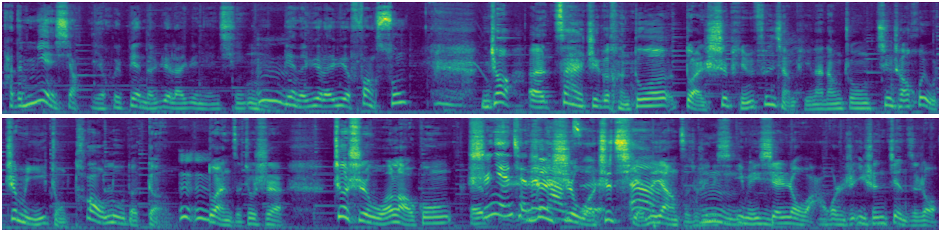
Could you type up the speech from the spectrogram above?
他的面相也会变得越来越年轻，嗯，变得越来越放松。你知道，呃，在这个很多短视频分享平台当中，经常会有这么一种套路的梗、嗯嗯段子，就是这是我老公呃十年前的认识我之前的样子，就是一个一枚鲜肉啊，或者是一身腱子肉。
